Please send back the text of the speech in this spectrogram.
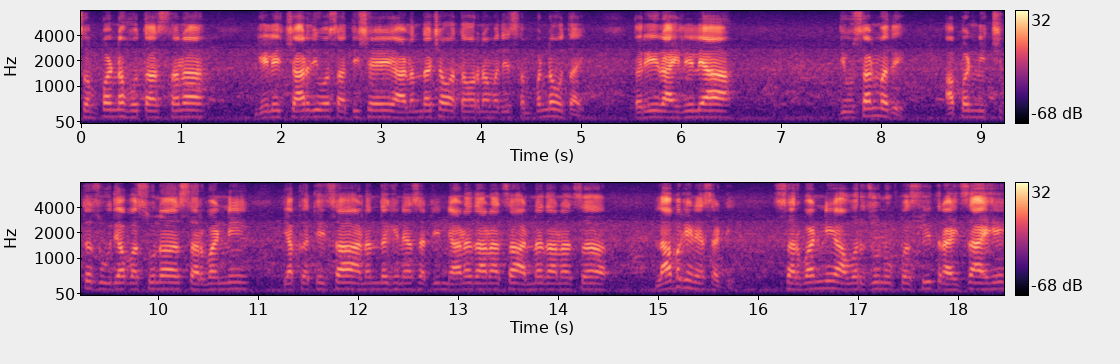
संपन्न होत असताना गेले चार दिवस अतिशय आनंदाच्या वातावरणामध्ये संपन्न होत आहे. तरी राहिलेल्या दिवसांमध्ये आपण निश्चितच उद्यापासून सर्वांनी या कथेचा आनंद घेण्यासाठी ज्ञानदानाचा अन्नदानाचा लाभ घेण्यासाठी सर्वांनी आवर्जून उपस्थित राहायचं आहे.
